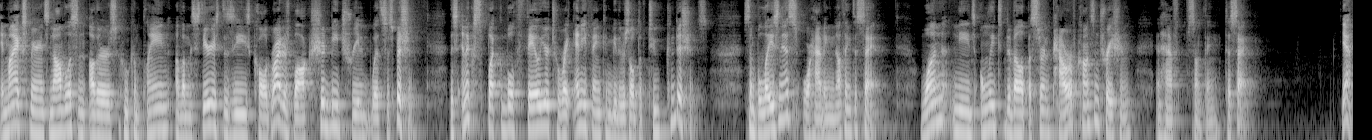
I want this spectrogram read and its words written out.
in my experience, novelists and others who complain of a mysterious disease called writer's block should be treated with suspicion. This inexplicable failure to write anything can be the result of two conditions simple laziness or having nothing to say. One needs only to develop a certain power of concentration and have something to say. Yeah,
